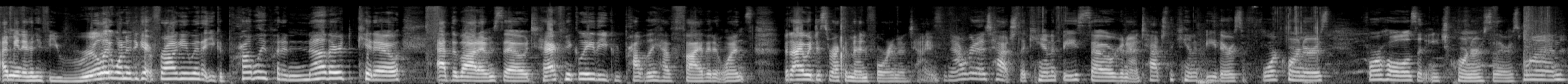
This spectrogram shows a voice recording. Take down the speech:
I mean, and if you really wanted to get froggy with it, you could probably put another kiddo at the bottom. So technically you could probably have five in at once, but I would just recommend four at a time. So now we're gonna attach the canopy. So we're gonna attach the canopy. There's four corners, four holes in each corner. So there's one,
